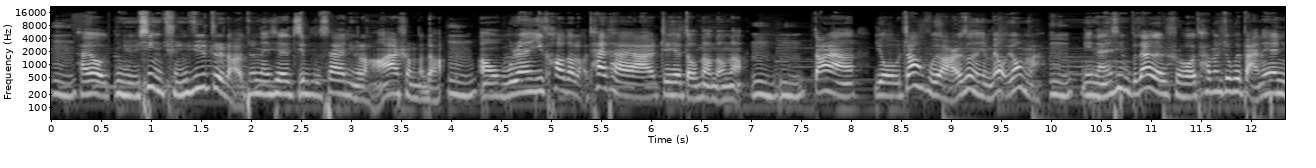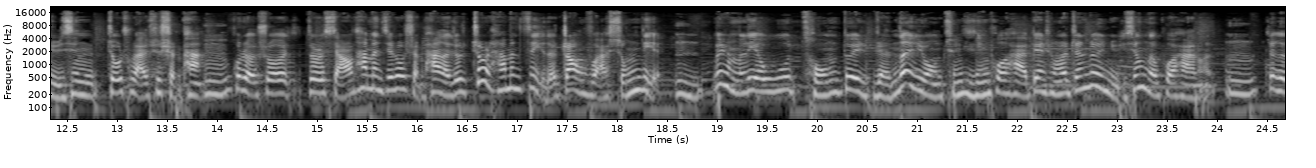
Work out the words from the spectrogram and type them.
嗯还有女性群居制的，就那些吉普赛女郎啊什么的，嗯嗯、无人依靠的老太太啊，这些等等等等。嗯嗯当然，有丈夫有儿子也没有用嘛。嗯你男性不在的时候，他们就会把那些女性揪出来去审判，嗯或者说就是想让他们接受审判的，就就是他们自己的丈夫啊兄弟。嗯为什么猎巫从对人的一种群体性迫害变成了针对女性的迫害呢？嗯，这个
